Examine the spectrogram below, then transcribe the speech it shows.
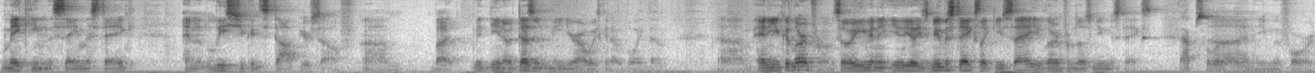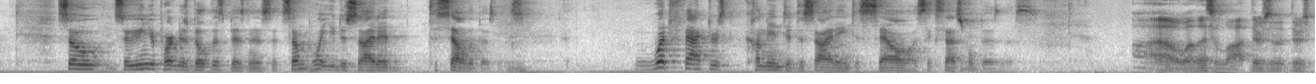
making the same mistake, and at least you can stop yourself. Um, but you know, it doesn't mean you're always going to avoid them, um, and you can learn from them. So even you know, these new mistakes, like you say, you learn from those new mistakes. Absolutely, uh, and then you move forward. So, so you and your partners built this business. At some point, you decided to sell the business. Mm-hmm. What factors come into deciding to sell a successful business? Oh well, that's a lot. There's a, there's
